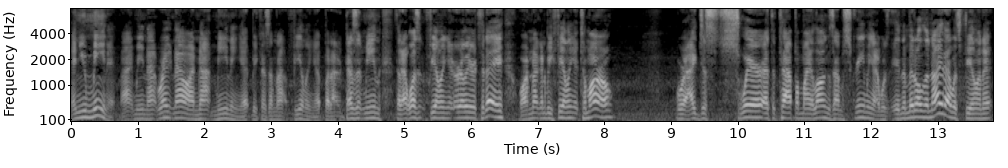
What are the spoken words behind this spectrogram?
And you mean it. I mean, that right now I'm not meaning it because I'm not feeling it, but it doesn't mean that I wasn't feeling it earlier today or I'm not going to be feeling it tomorrow. Where I just swear at the top of my lungs, I'm screaming. I was in the middle of the night, I was feeling it.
